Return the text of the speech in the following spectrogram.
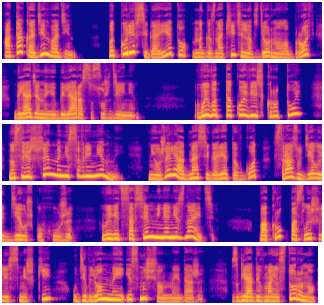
А так один в один. Подкурив сигарету, многозначительно вздернула бровь, глядя на юбиляра с осуждением. «Вы вот такой весь крутой, но совершенно несовременный. Неужели одна сигарета в год сразу делает девушку хуже? Вы ведь совсем меня не знаете. Вокруг послышались смешки, удивленные и смущенные даже. Взгляды в мою сторону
